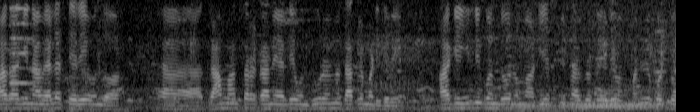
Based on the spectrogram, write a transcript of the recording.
ಹಾಗಾಗಿ ನಾವೆಲ್ಲ ಸೇರಿ ಒಂದು ಗ್ರಾಮಾಂತರ ಠಾಣೆಯಲ್ಲಿ ಒಂದು ದೂರನ್ನು ದಾಖಲೆ ಮಾಡಿದ್ದೀವಿ. ಹಾಗೆ ಇಲ್ಲಿ ಬಂದು ನಮ್ಮ ಡಿ ಎಸ್ ಪಿ ಸಾಹೇಬ್ರ ಒಂದು ಮನವಿ ಕೊಟ್ಟು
